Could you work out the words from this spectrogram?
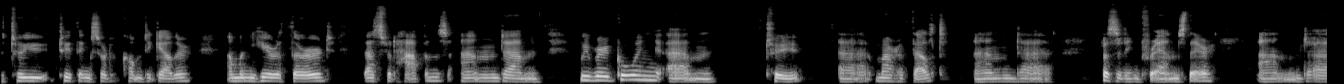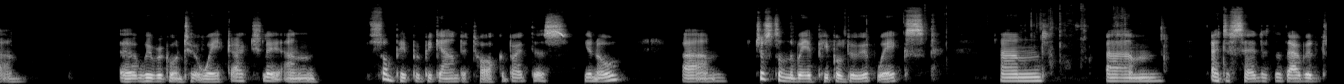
the two two things sort of come together. And when you hear a third, that's what happens. And um, we were going um, to uh, Magherafelt and uh, visiting friends there, and um, uh, we were going to a wake actually, and some people began to talk about this, you know, um, just on the way people do at wakes and um, I decided that I would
